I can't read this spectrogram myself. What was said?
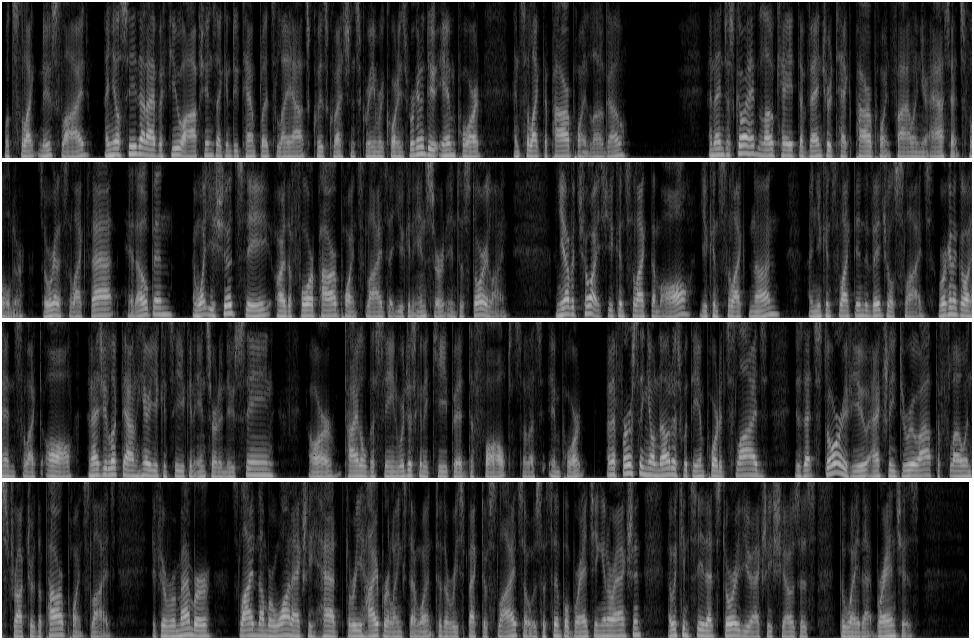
We'll select New Slide. And you'll see that I have a few options. I can do templates, layouts, quiz questions, screen recordings. We're going to do Import and select the PowerPoint logo. And then just go ahead and locate the Venture Tech PowerPoint file in your Assets folder. So we're going to select that, hit Open, and what you should see are the four PowerPoint slides that you can insert into Storyline. And you have a choice. You can select them all, you can select none, and you can select individual slides. We're going to go ahead and select all. And as you look down here, you can see you can insert a new scene or title the scene. We're just going to keep it default. So let's import and the first thing you'll notice with the imported slides is that StoryView actually drew out the flow and structure of the PowerPoint slides. If you'll remember, slide number one actually had three hyperlinks that went to the respective slides, so it was a simple branching interaction, and we can see that StoryView actually shows us the way that branches.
